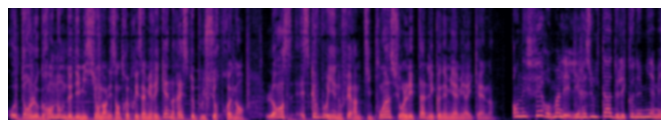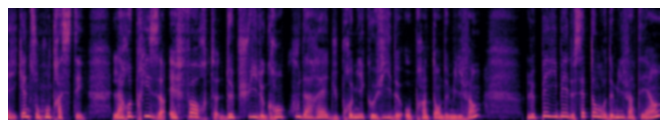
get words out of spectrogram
autant le grand nombre de démissions dans les entreprises américaines reste plus surprenant. Laurence, est-ce que vous pourriez nous faire un petit point sur l'état de l'économie américaine? En effet, Romain, les, les résultats de l'économie américaine sont contrastés. La reprise est forte depuis le grand coup d'arrêt du premier Covid au printemps 2020. Le PIB de septembre 2021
